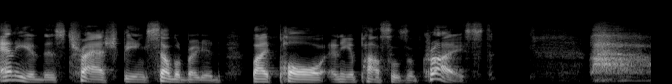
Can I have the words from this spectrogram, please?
any of this trash being celebrated by Paul and the apostles of Christ.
